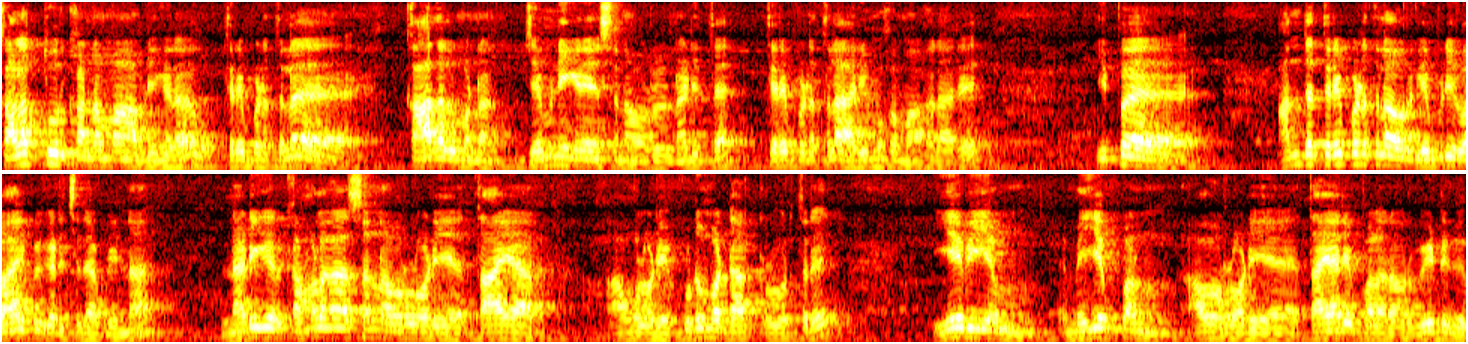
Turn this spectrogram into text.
களத்தூர் கண்ணம்மா அப்படிங்கிற திரைப்படத்தில் காதல் மன்னன் ஜெமினி கணேசன் அவர்கள் நடித்த திரைப்படத்தில் அறிமுகமாகிறாரு. இப்போ அந்த திரைப்படத்தில் அவருக்கு எப்படி வாய்ப்பு கிடைச்சிது அப்படின்னா நடிகர் கமலஹாசன் அவர்களுடைய தாயார் அவங்களுடைய குடும்ப டாக்டர் ஒருத்தர் ஏவிஎம் மெய்யப்பன் அவர்களுடைய தயாரிப்பாளர் அவர் வீட்டுக்கு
